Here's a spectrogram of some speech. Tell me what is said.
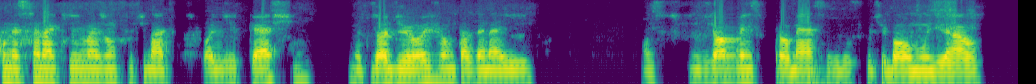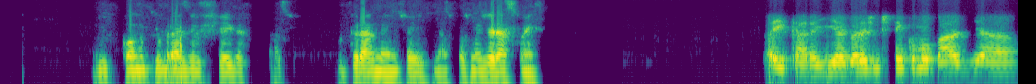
começando aqui mais um Futinato Podcast. No episódio de hoje vamos estar vendo aí as jovens promessas do futebol mundial e como que o Brasil chega futuramente aí nas próximas gerações. Aí, cara, e agora a gente tem como base a,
